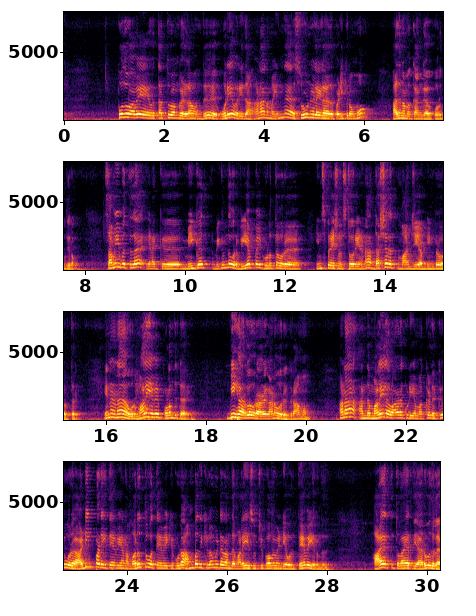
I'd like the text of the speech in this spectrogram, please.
பொதுவாகவே தத்துவங்கள்லாம் வந்து ஒரே வரி தான் ஆனால் நம்ம என்ன சூழ்நிலையில் அதை படிக்கிறோமோ அது நமக்கு அங்கே பொருந்திரும். சமீபத்தில் எனக்கு மிக மிகுந்த ஒரு வியப்பை கொடுத்த ஒரு இன்ஸ்பிரேஷனல் ஸ்டோரி என்னன்னா தசரத் மாஞ்சி அப்படின்ற ஒருத்தர். என்னென்னா ஒரு மலையவே பொழந்துட்டார் பீகாரில் ஒரு அழகான ஒரு கிராமம். ஆனால் அந்த மலையில் வாழக்கூடிய மக்களுக்கு ஒரு அடிப்படை தேவையான மருத்துவ தேவைக்கு கூட ஐம்பது கிலோமீட்டர் அந்த மலையை சுற்றி போக வேண்டிய ஒரு தேவை இருந்தது. ஆயிரத்தி தொள்ளாயிரத்தி அறுபதில்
